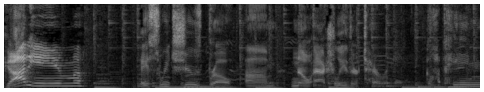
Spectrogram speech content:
Got him! Hey, sweet shoes, bro. Um, no, actually, they're terrible. Got him.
